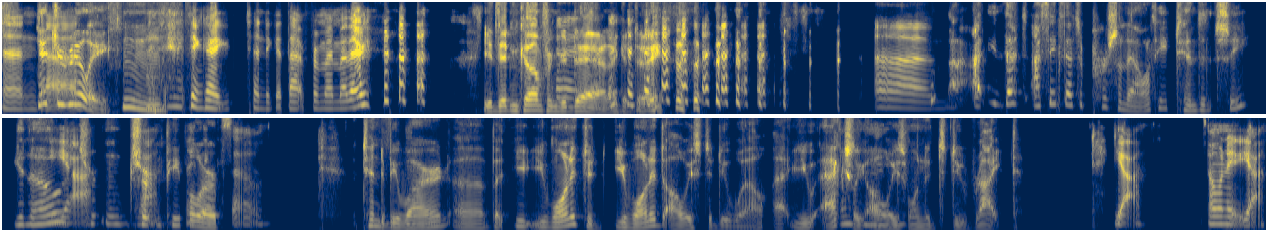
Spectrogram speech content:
And Did you uh, really? Hmm. I think I tend to get that from my mother. You didn't come from your dad, I can tell you. Um, I, that I think that's a personality tendency. You know, Yeah, certain certain I people are so. Tend to be wired. Uh, but you you wanted to you wanted always to do well. Uh, you actually Mhm. always wanted to do right. Yeah, I wanted, yeah,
